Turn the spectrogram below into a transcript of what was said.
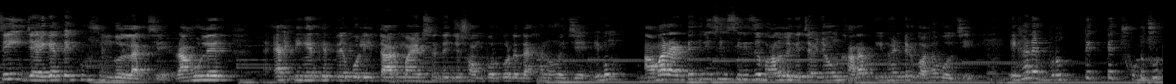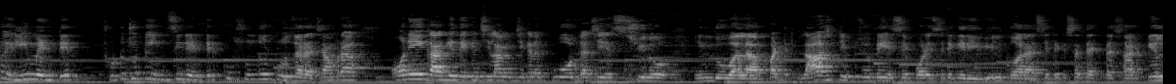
সেই জায়গাতে খুব সুন্দর লাগছে। রাহুলের অ্যাক্টিং এর ক্ষেত্রে বলি, তার মায়ের সাথে যে সম্পর্কটা দেখানো হয়েছে। এবং আমার একটা জিনিস এই সিরিজে ভালো লেগেছে, আমি যখন খারাপ ইভেন্টের কথা বলছি, এখানে প্রত্যেকটা ছোট ছোট এলিমেন্টের ছোট ছোট ইনসিডেন্টের খুব সুন্দর ক্লোজার আছে। আমরা অনেক আগে দেখেছিলাম যেখানে কুয়োর কাছে এসেছিল ইন্দুওয়ালা বাট লাস্ট এপিসোডে এসে পরে সেটাকে রিভিল করা, সেটাকে সাথে একটা সার্কেল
